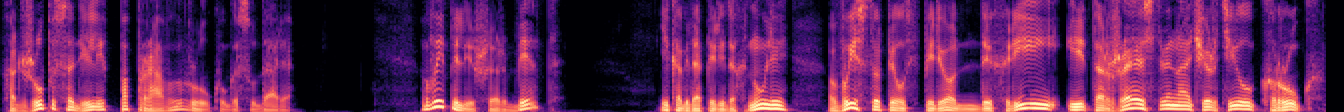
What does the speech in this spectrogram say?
Хаджу посадили по правую руку государя. Выпили шербет, и когда передохнули, выступил вперед Дехри и торжественно очертил круг.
